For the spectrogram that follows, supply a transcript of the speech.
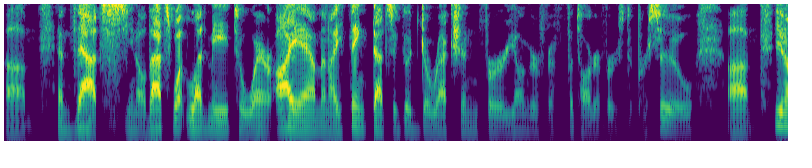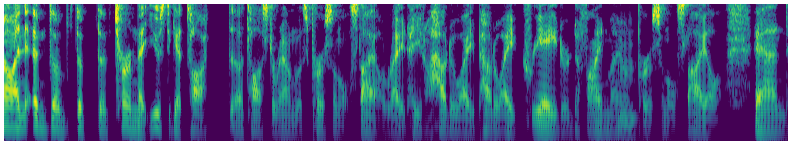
Um, and that's, you know, that's what led me to where I am. And I think that's a good direction for younger f- photographers to pursue. Um, you know, and, and the, the, the term that used to get taught uh, tossed around was personal style, right? You know, how do I how do I create or define my mm. own personal style? And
